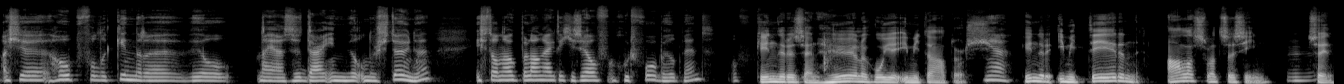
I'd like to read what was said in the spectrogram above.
als je hoopvolle kinderen wil, nou ja, ze daarin wil ondersteunen, is het dan ook belangrijk dat je zelf een goed voorbeeld bent? Of Kinderen zijn hele goede imitators. ja. Kinderen imiteren alles wat ze zien. Mhm. Ze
